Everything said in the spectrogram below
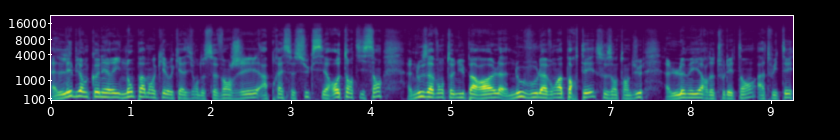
Les Bianconeri n'ont pas manqué l'occasion de se venger après ce succès retentissant. Nous avons tenu parole, nous vous l'avons apporté, sous-entendu le meilleur de tous les temps, a tweeté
